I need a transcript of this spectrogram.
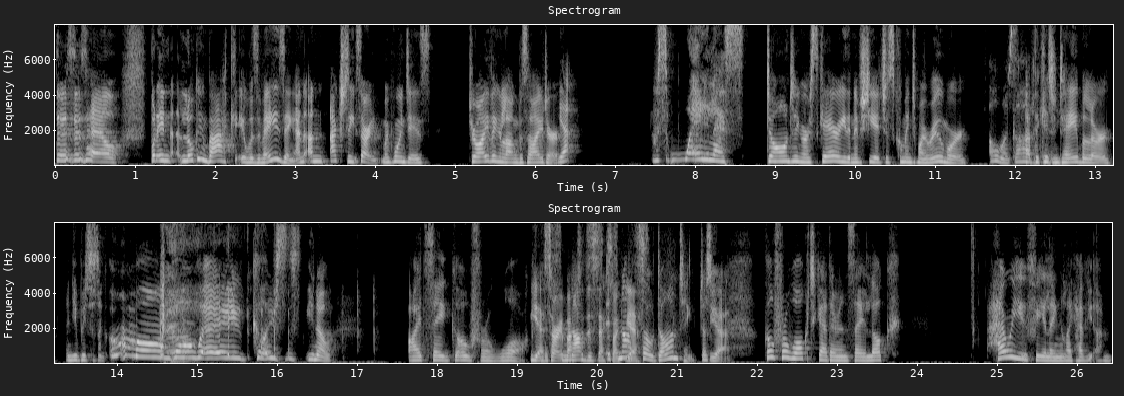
This is hell. But in looking back, it was amazing. And and actually, sorry, my point is driving along beside her. Yeah. It was way less daunting or scary than if she had just come into my room or Oh my God. at the kitchen table or and you'd be just like, "Oh, mom, go away!" You know. I'd say go for a walk. Yeah, It's sorry, back to the sex It's life, not yes. so daunting. Just yeah. go for a walk together and say, "Look, how are you feeling? Like, have you? Um,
